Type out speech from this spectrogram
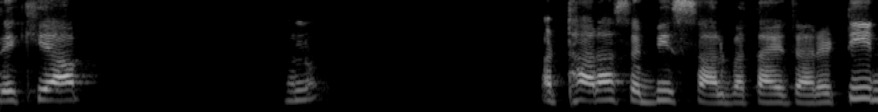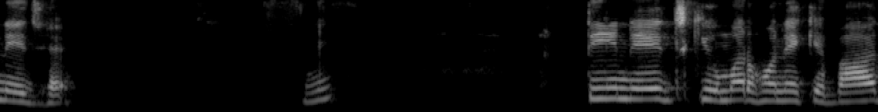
دیکھیے آپ، ہے نا؟ اٹھارہ سے بیس سال بتائے جا رہے، ٹین ایج ہے۔ ٹین ایج کی عمر ہونے کے بعد،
